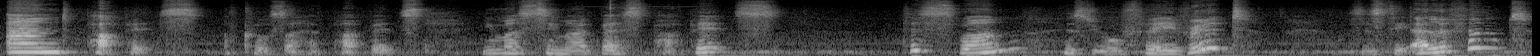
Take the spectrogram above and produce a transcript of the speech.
And puppets. Of course, I have puppets. You must see my best puppets. This one is your favourite. This is the elephant.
